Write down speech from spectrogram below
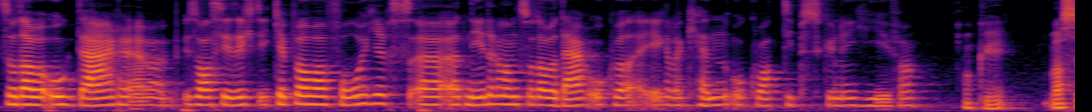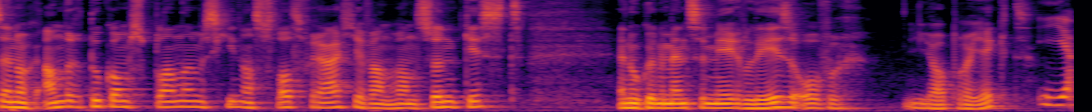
zodat we ook daar, zoals je zegt, ik heb wel wat volgers uit Nederland, zodat we daar ook wel eigenlijk hen ook wat tips kunnen geven. Oké. Okay. Wat zijn nog andere toekomstplannen misschien als slotvraagje van, van Sunkist? En hoe kunnen mensen meer lezen over jouw project? Ja,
